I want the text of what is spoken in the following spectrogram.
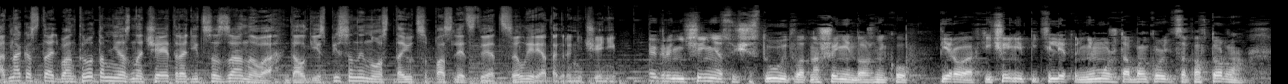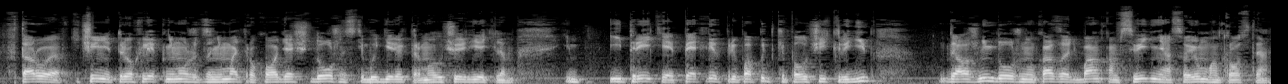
Однако стать банкротом не означает родиться заново. Долги списаны, но остаются последствия, целый ряд ограничений. Ограничения существуют в отношении должников. Первое. В течение пяти лет он не может обанкротиться повторно. Второе. В течение трех лет не может занимать руководящие должности, быть директором и учредителем. И, и третье. Пять лет при попытке получить кредит должник должен указывать банкам сведения о своем банкротстве.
